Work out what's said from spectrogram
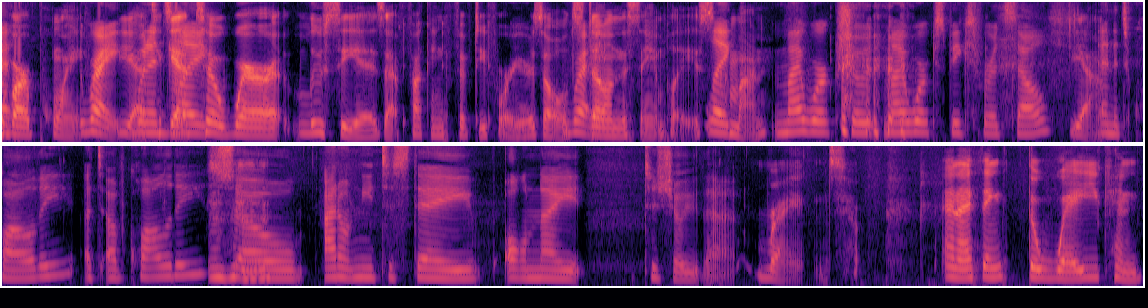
get- our point, right, Yeah, when to get like- to where Lucy is at fucking fifty four years old, Right. still in the same place. like Come on, my work show my work speaks for itself Yeah. Mm-hmm. and it's quality it's of quality so i don't need to stay all night to show you that right? And I think the way you can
